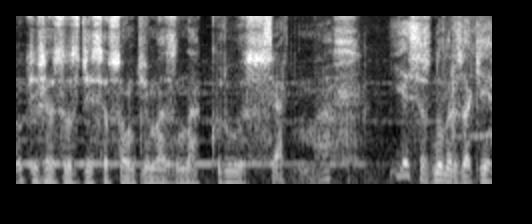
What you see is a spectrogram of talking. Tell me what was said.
o que Jesus disse ao São Dimas na cruz. Certo. Mas, e esses números aqui?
